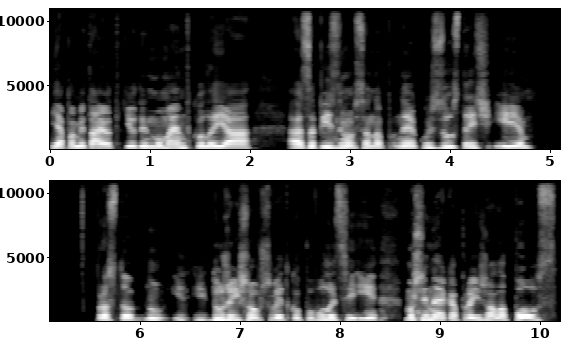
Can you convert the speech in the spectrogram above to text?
Я пам'ятаю такий один момент, коли я е, запізнювався на, на якусь зустріч і просто ну, і, і дуже йшов швидко по вулиці, і машина, яка проїжджала повз,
